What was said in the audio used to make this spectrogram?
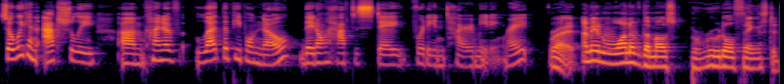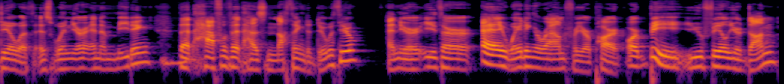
So we can actually um, kind of let the people know they don't have to stay for the entire meeting, right? Right. I mean, one of the most brutal things to deal with is when you're in a meeting mm-hmm. that half of it has nothing to do with you. And you're either A, waiting around for your part, or B, you feel you're done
